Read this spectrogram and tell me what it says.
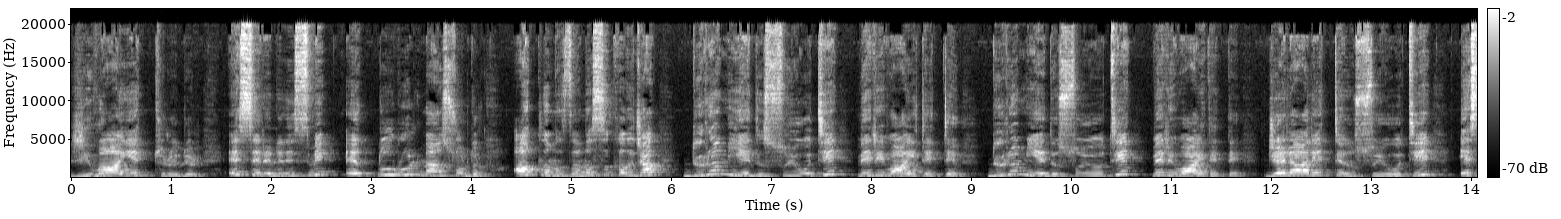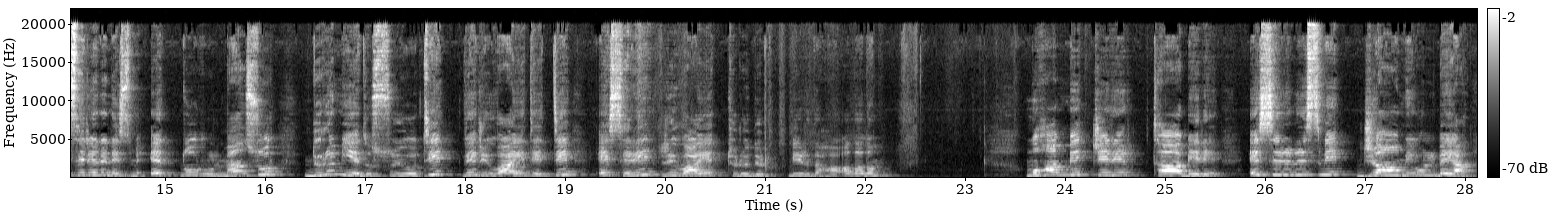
rivayet türüdür. Eserinin ismi Eddurrul Mensur'dur. Aklımızda nasıl kalacak? Dürüm yedi Suyuti ve rivayet etti. Dürüm yedi Suyuti ve rivayet etti. Celaleddin Suyuti eserinin ismi Eddurrul Mensur. Dürüm yedi Suyuti ve rivayet etti. Eseri rivayet türüdür. Bir daha alalım. Muhammed Cerir Taberi. Eserin ismi Camiul Beyan.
